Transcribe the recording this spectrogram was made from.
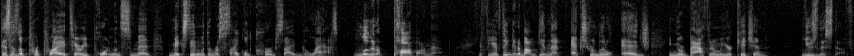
This is a proprietary Portland cement mixed in with a recycled curbside glass. Look at the pop on that. If you're thinking about getting that extra little edge in your bathroom or your kitchen, use this stuff.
